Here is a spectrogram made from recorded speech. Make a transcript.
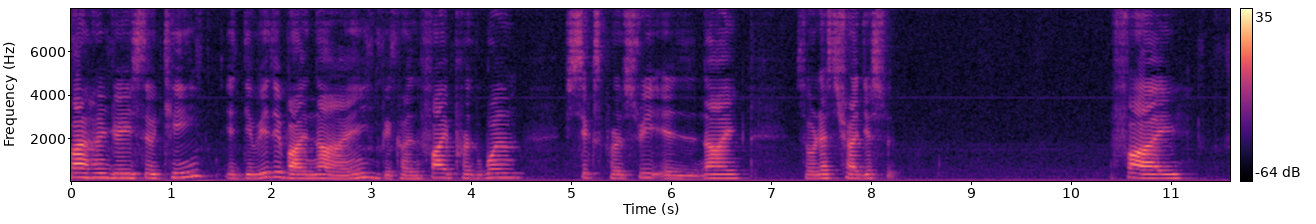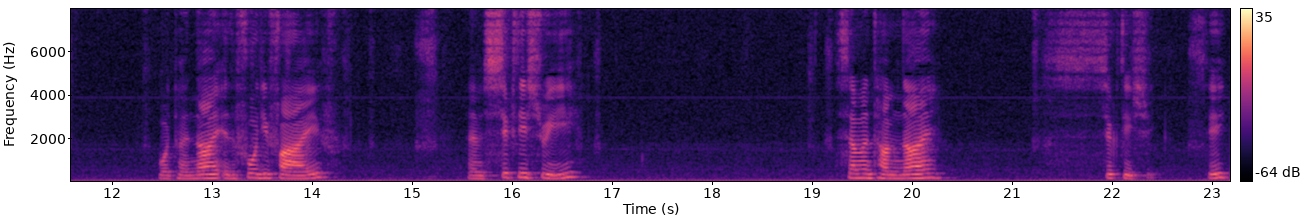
513 is divided by 9 because 5 plus 1, 6 plus 3 is 9. So let's try this. 5 multiplied 9 is 45 and 63. 7 times 9, 63. See?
